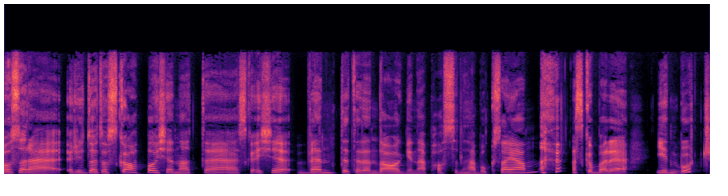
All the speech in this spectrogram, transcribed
Og så har jeg rydda ut av skapet og kjenner at jeg skal ikke vente til den dagen jeg passer denne buksa igjen. Jeg skal bare gi den bort,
